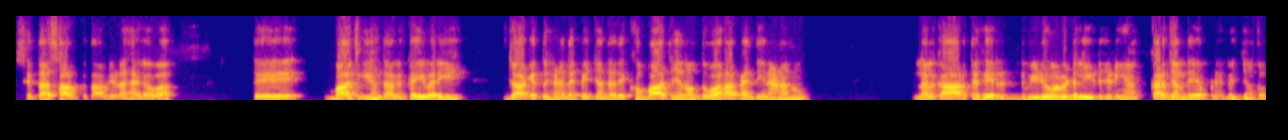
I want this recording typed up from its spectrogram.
ਸਿੱਧਾ ਹਿਸਾਬ ਕਿਤਾਬ ਜਿਹੜਾ ਹੈਗਾ ਵਾ ਤੇ ਬਾਅਦ ਚ ਕੀ ਹੁੰਦਾ ਕਿ ਕਈ ਵਾਰੀ ਜਾ ਕੇ ਤੁਸੀਂ ਇਹਨਾਂ ਦੇ ਪੇਜਾਂ ਤੇ ਦੇਖੋ ਬਾਅਦ ਚ ਜਦੋਂ ਦੁਬਾਰਾ ਪੈਂਦੀ ਨਾ ਇਹਨਾਂ ਨੂੰ ਲਲਕਾਰ ਤੇ ਫਿਰ ਵੀਡੀਓਆਂ ਵੀ ਡਿਲੀਟ ਜਿਹੜੀਆਂ ਕਰ ਜਾਂਦੇ ਆਪਣੇ ਪੇਜਾਂ ਤੋਂ।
